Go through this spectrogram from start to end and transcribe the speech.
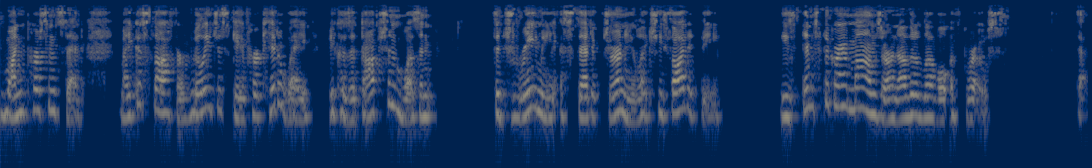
One person said, Myka Stauffer really just gave her kid away because adoption wasn't the dreamy aesthetic journey like she thought it'd be. These Instagram moms are another level of gross. That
